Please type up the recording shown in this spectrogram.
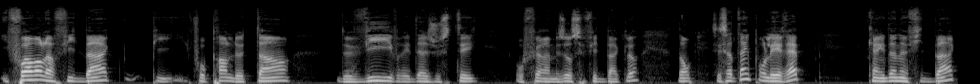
il faut avoir leur feedback, puis il faut prendre le temps de vivre et d'ajuster au fur et à mesure ce feedback-là. Donc, c'est certain que pour les reps, quand ils donnent un feedback,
